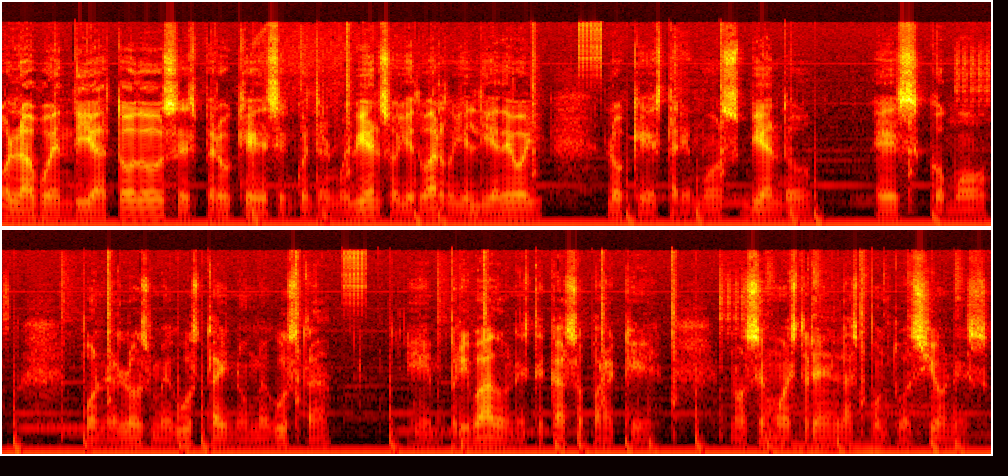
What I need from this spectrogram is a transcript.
Hola, buen día a todos, espero que se encuentren muy bien, soy Eduardo y el día de hoy lo que estaremos viendo es cómo poner los me gusta y no me gusta en privado en este caso para que no se muestren las puntuaciones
